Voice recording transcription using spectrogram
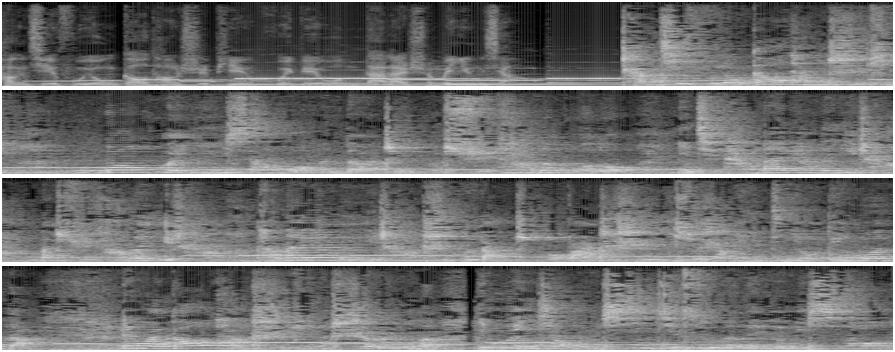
长期服用高糖食品会给我们带来什么影响？长期服用高糖的食品，不光会影响我们的这个血糖的波动，引起糖耐量的异常。那血糖的异常、糖耐量的异常是会导致脱发，这是医学上面已经有定论的。另外，高糖食品的摄入呢，也会影响我们性激素的内分泌系统，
